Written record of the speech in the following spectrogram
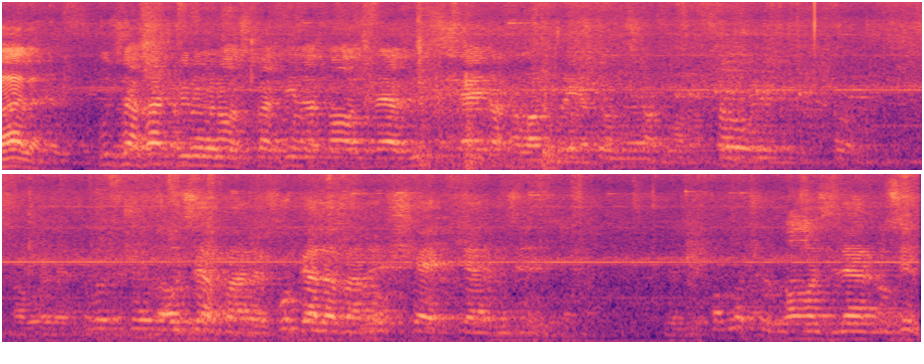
Bəli. Bu zəfər günü münasibətilə qazilərimiz şəhid atalarını da yaddan çıxartmalı. Bu zəfəri, bu qələbəni şəhidlərimizin, qazilərimizin,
